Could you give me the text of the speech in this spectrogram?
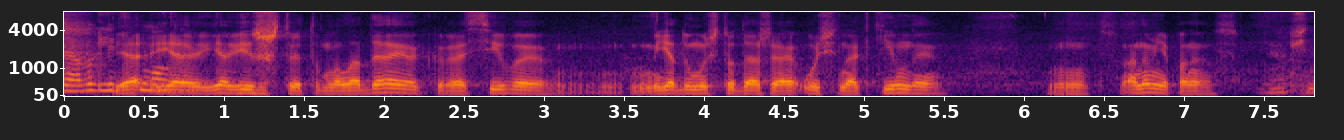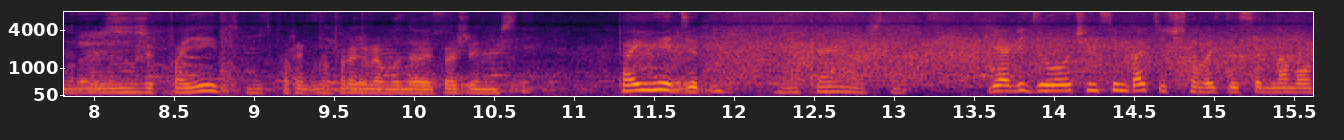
Да, выглядит Я, молодо. я- я вижу, что это молодая, красивая. Я думаю, что даже очень активная. Вот. Она мне понравилась. И вообще нормальный мужик поедет на программу «Давай поженимся». Поедет. Ну, конечно. Я видела очень симпатичного здесь одного.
